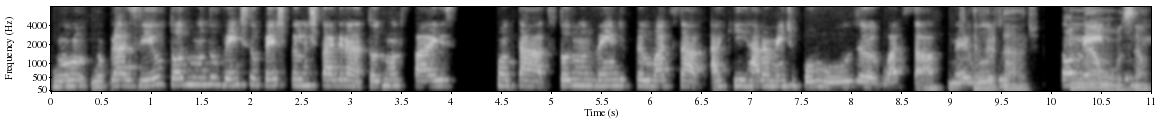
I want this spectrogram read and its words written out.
no, no, Brasil todo mundo vende seu peixe pelo Instagram, todo mundo faz contatos, todo mundo vende pelo WhatsApp. Aqui, raramente o povo usa WhatsApp, né? é verdade. Somente não usam. o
